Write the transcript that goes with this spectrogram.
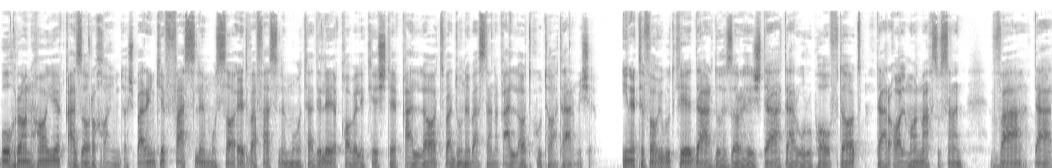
بحران های غذا را خواهیم داشت. برای اینکه فصل مساعد و فصل معتدل قابل کشت قلات و دونه بستن قلات کوتاهتر میشه. این اتفاقی بود که در 2018 در اروپا افتاد در آلمان مخصوصا و در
